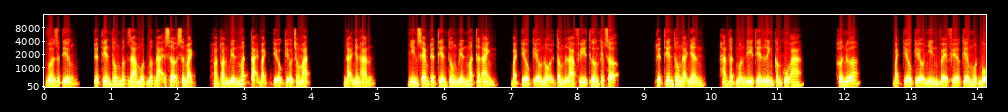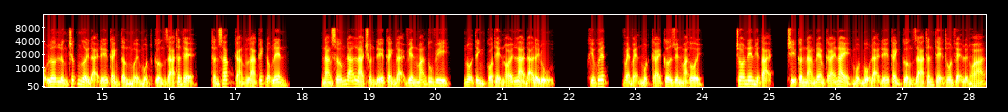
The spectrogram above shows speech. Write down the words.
Vừa dứt tiếng, tuyệt thiên thông bước ra một bước đại sở sân mạch, hoàn toàn biến mất tại bạch tiểu kiều trong mắt. Đại nhân hắn, nhìn xem tuyệt thiên thông biến mất thân ảnh, bạch tiểu kiều nội tâm là phi thường khiếp sợ. Tuyệt thiên thông đại nhân, hắn thật muốn đi thiên linh cấm khu a. Hơn nữa, bạch tiểu kiều nhìn về phía kia một bộ lơ lửng trước người đại đế cảnh tầng mười một cường giả thân thể, thần sắc càng là kích động lên nàng sớm đã là chuẩn đế cảnh đại viên mãn tu vi, nội tình có thể nói là đã đầy đủ. Khiếm khuyết, vẹn vẹn một cái cơ duyên mà thôi. Cho nên hiện tại, chỉ cần nàng đem cái này một bộ đại đế cảnh cường giả thân thể thôn vệ luyện hóa,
